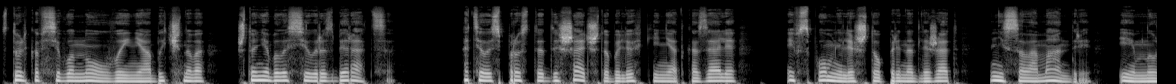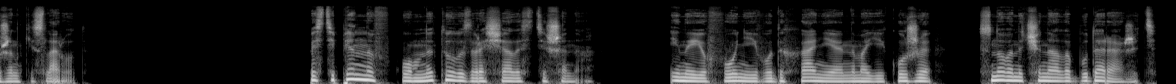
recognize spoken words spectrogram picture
столько всего нового и необычного, что не было сил разбираться. Хотелось просто дышать, чтобы легкие не отказали и вспомнили, что принадлежат не саламандре, и им нужен кислород. Постепенно в комнату возвращалась тишина, и на ее фоне его дыхание на моей коже снова начинало будоражить,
